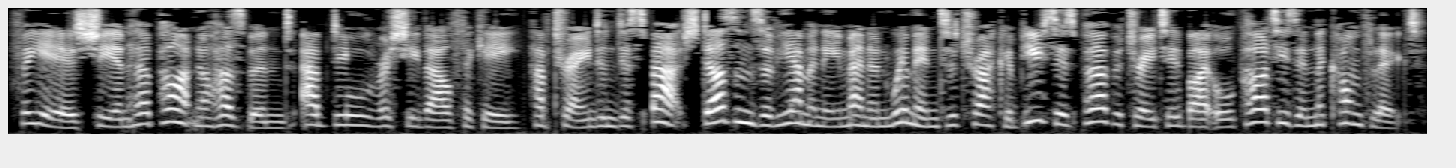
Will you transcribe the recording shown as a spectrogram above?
For years she and her partner husband, Abdul Rashid al-Faqih, have trained and dispatched dozens of Yemeni men and women to track abuses perpetrated by all parties in the conflict.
